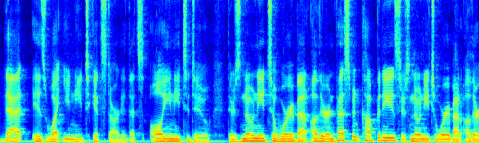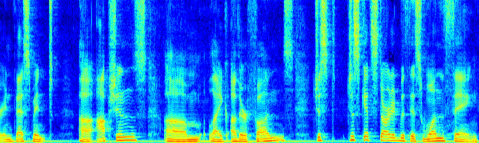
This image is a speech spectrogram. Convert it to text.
that is what you need to get started. That's all you need to do. There's no need to worry about other investment companies. There's no need to worry about other investment uh, options um, like other funds. Just just get started with this one thing.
